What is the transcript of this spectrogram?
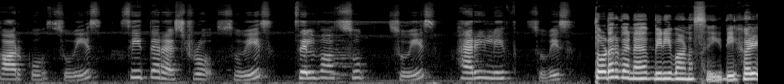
cargo Swiss சீத்தரெஸ்ட்ரோ சுவிஸ் செல்வா சுக் சுவிஸ் ஹரிலீஃப் சுவிஸ். தொடர்வென விரிவான செய்திகள்.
